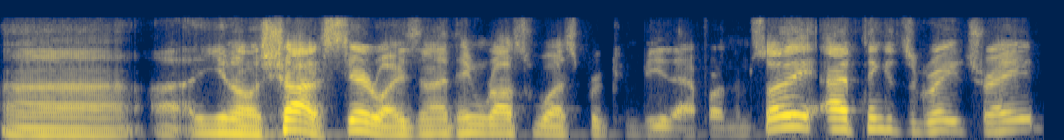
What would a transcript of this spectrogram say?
uh, uh, you know, a shot of steroids. And I think Russell Westbrook can be that for them. So I think it's a great trade.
